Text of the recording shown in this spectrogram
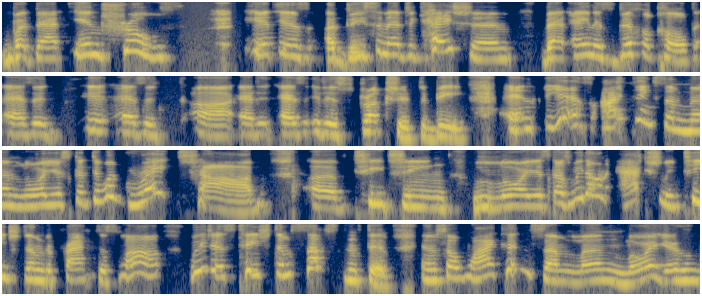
but that in truth, it is a decent education that ain't as difficult as it, it as it uh, as, it, is structured to be. And yes, I think some non lawyers could do a great job of teaching lawyers because we don't actually teach them to practice law, we just teach them substantive. And so, why couldn't some non lawyer who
